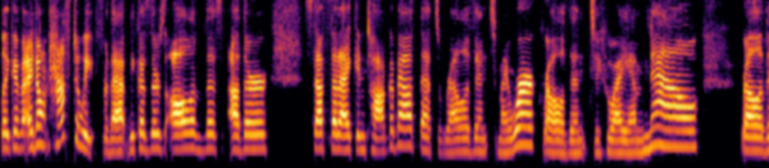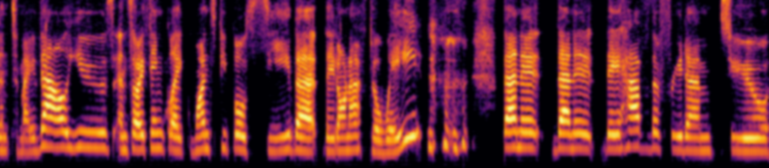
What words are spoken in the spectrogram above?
like, if I don't have to wait for that because there's all of this other stuff that I can talk about that's relevant to my work, relevant to who I am now, relevant to my values. And so i think like once people see that they don't have to wait then it then it they have the freedom to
